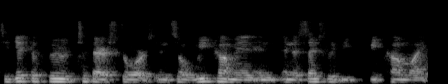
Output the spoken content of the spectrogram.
to get the food to their stores. And so we come in and, and essentially be, become like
